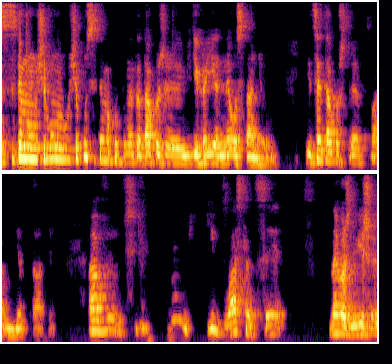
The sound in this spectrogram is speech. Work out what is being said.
системному червоному вовчаку система комплемента також е, відіграє не останню роль. І це також треба пам'ятати. А ну, і, власне, це найважливіше,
